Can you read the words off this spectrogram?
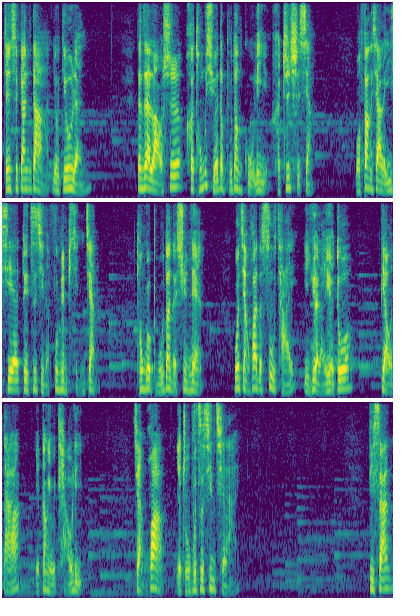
真是尴尬又丢人。但在老师和同学的不断鼓励和支持下，我放下了一些对自己的负面评价，通过不断的训练。我讲话的素材也越来越多，表达也更有条理，讲话也逐步自信起来。第三，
